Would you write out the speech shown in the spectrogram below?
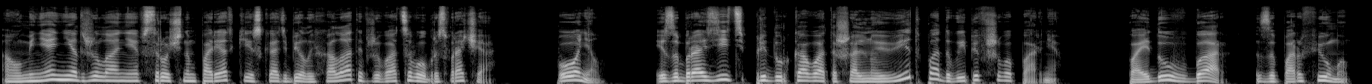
А у меня нет желания в срочном порядке искать белый халат и вживаться в образ врача. Понял. Изобразить придурковато-шальной вид подвыпившего парня. Пойду в бар за парфюмом.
